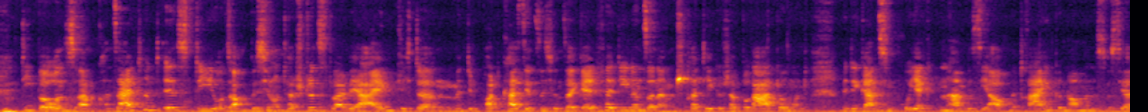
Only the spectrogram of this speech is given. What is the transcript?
hm? die bei uns ähm, Consultant ist, die uns auch ein bisschen unterstützt, weil wir ja eigentlich dann mit dem Podcast jetzt nicht unser Geld verdienen, sondern mit strategischer Beratung und mit den ganzen Projekten haben wir sie auch mit reingenommen. Es ist ja,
